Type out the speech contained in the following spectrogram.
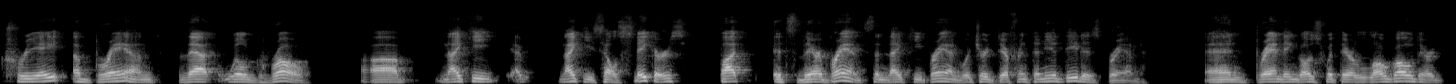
create a brand that will grow. Uh, Nike Nike sells sneakers, but it's their brands, the Nike brand, which are different than the Adidas brand. And branding goes with their logo, their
